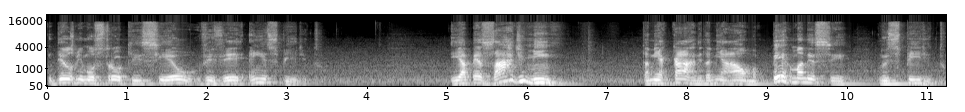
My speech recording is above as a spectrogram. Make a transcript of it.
Deus me mostrou que se eu viver em espírito, e apesar de mim, da minha carne, da minha alma, permanecer no espírito,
